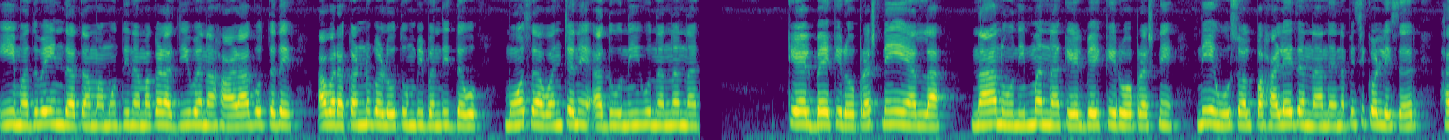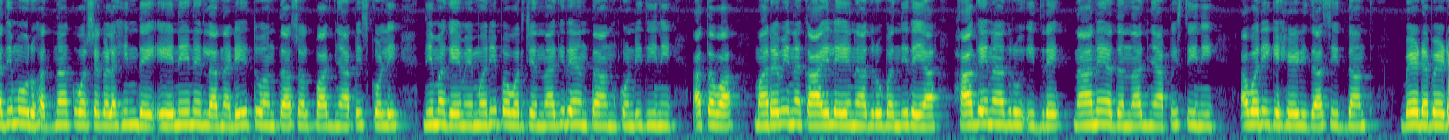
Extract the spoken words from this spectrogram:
ಈ ಮದುವೆಯಿಂದ ತಮ್ಮ ಮುದ್ದಿನ ಮಗಳ ಜೀವನ ಹಾಳಾಗುತ್ತದೆ. ಅವರ ಕಣ್ಣುಗಳು ತುಂಬಿ ಬಂದಿದ್ದವು. ಮೋಸ, ವಂಚನೆ ಅದು ನೀವು ನನ್ನನ್ನು ಕೇಳಬೇಕಿರೋ ಪ್ರಶ್ನೆಯೇ ಅಲ್ಲ. ನಾನು ನಿಮ್ಮನ್ನು ಕೇಳಬೇಕಿರುವ ಪ್ರಶ್ನೆ, ನೀವು ಸ್ವಲ್ಪ ಹಳೇದನ್ನು ನೆನಪಿಸಿಕೊಳ್ಳಿ ಸರ್. ಹದಿಮೂರು, ಹದಿನಾಲ್ಕು ವರ್ಷಗಳ ಹಿಂದೆ ಏನೇನೆಲ್ಲ ನಡೆಯಿತು ಅಂತ ಸ್ವಲ್ಪ ಜ್ಞಾಪಿಸಿಕೊಳ್ಳಿ. ನಿಮಗೆ ಮೆಮೊರಿ ಪವರ್ ಚೆನ್ನಾಗಿದೆ ಅಂತ ಅಂದ್ಕೊಂಡಿದ್ದೀನಿ ಅಥವಾ ಮರವಿನ ಕಾಯಿಲೆ ಏನಾದರೂ ಬಂದಿದೆಯಾ? ಹಾಗೇನಾದರೂ ಇದ್ದರೆ ನಾನೇ ಅದನ್ನು ಜ್ಞಾಪಿಸ್ತೀನಿ. ಅವರಿಗೆ ಹೇಳಿದ ಸಿದ್ಧಾಂತ್, ಬೇಡ ಬೇಡ,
